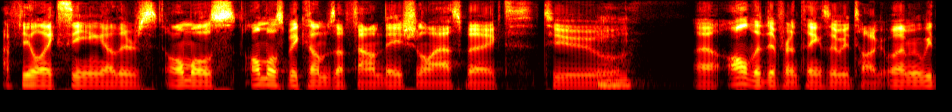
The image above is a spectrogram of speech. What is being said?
I feel like seeing others almost almost becomes a foundational aspect to Mm-hmm. Uh, all the different things that we talk about. I mean, we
